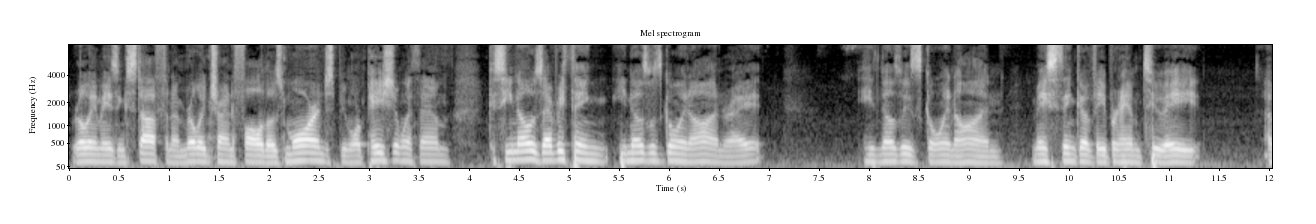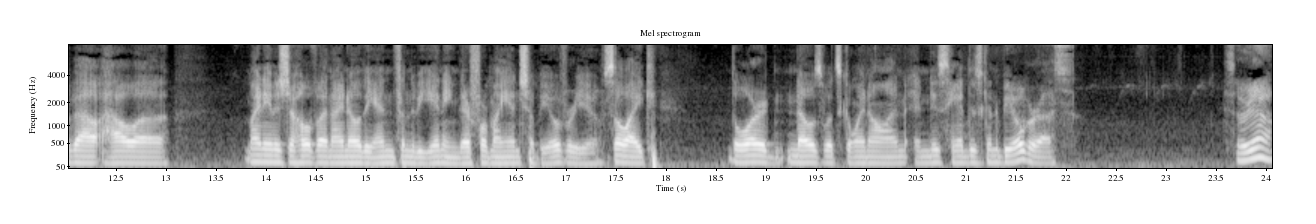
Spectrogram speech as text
really amazing stuff. And I'm really trying to follow those more and just be more patient with Him because He knows everything. He knows what's going on, right? He knows what's going on. It makes think of Abraham 2 8 about how, uh, my name is Jehovah and I know the end from the beginning, therefore my end shall be over you. So, like, the Lord knows what's going on and his hand is going to be over us. So, yeah.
